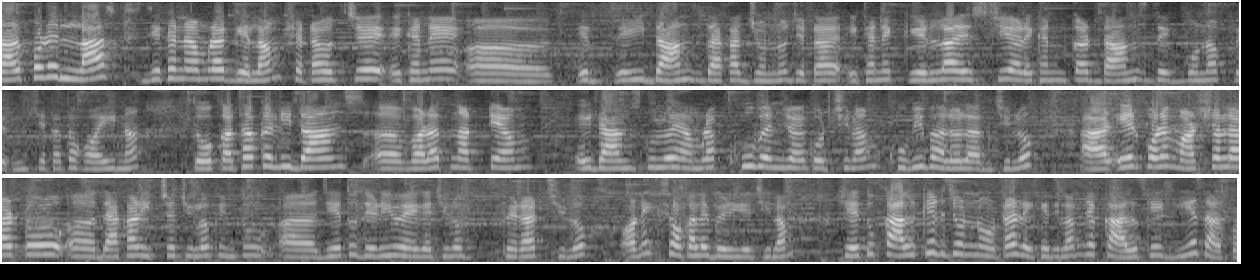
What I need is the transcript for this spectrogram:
তারপরে লাস্ট যেখানে আমরা গেলাম, সেটা হচ্ছে এখানে এই ডান্স দেখার জন্য, যেটা এখানে কেরলা এসছি, আর এখানকার ডান্স দেখব না সেটা তো হয়ই না। তো কথাকলি ডান্স ভরতনাট্যম, এই ডান্সগুলোই আমরা খুব এনজয় করছিলাম, খুবই ভালো লাগছিল। আর এরপরে মার্শাল আর্টও দেখার ইচ্ছা ছিল, কিন্তু যেহেতু দেরি হয়ে গেছিল, ফেরার ছিল, অনেক সকালে বেরিয়েছিলাম। সেহেতু কালকের জন্য ওটা রেখে দিলাম, যে কালকে গিয়ে তারপর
